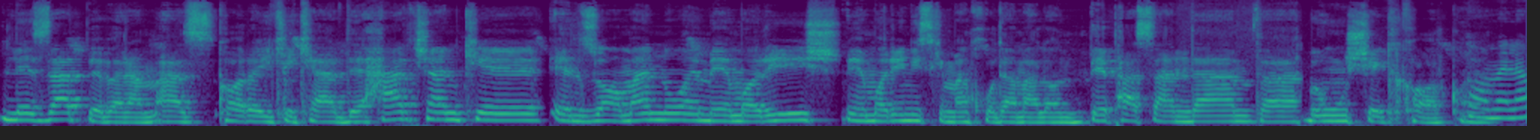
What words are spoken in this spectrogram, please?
لذت ببرم از کارایی که کرده. هرچند که الزاما نوع معماریش معماری نیست که من خودم الان بپسندم و به اون شکل کار کنم. کاملا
